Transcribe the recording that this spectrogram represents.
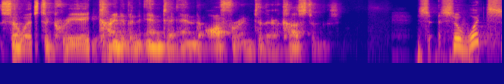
so as to create kind of an end-to-end offering to their customers. So, so what's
